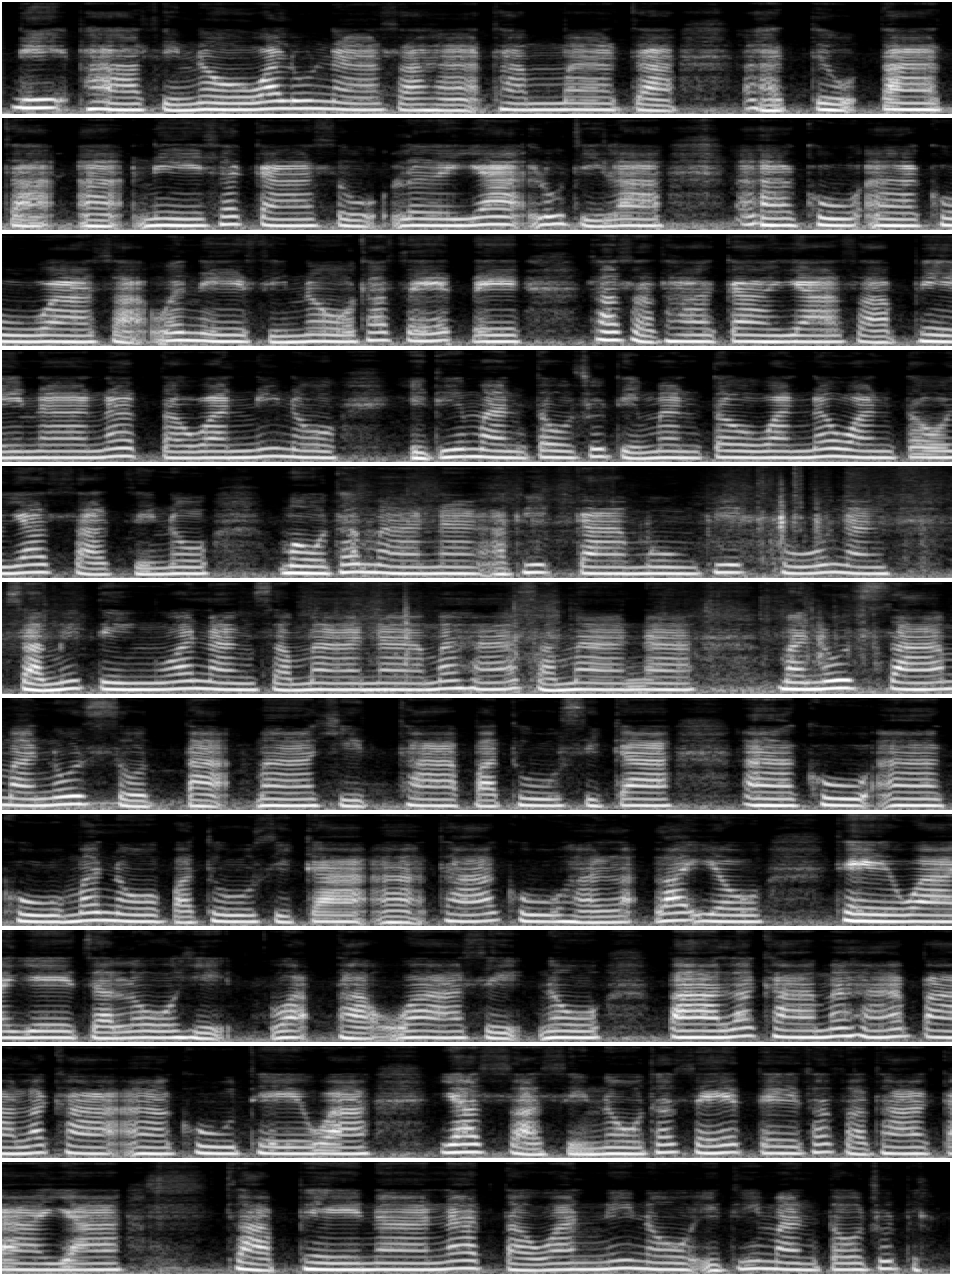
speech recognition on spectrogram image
นิพาสิโนวลุนาสหธรรมมาจะอาจุตาจะอะเนชกาสุเลยยะลุจิลา อาคูอาคูวาสะวเนสิโนทะเสเตทัสทากายาสัพเพนานัตะวันนิโน อิทิมันโตชุติมันโตวันนวันโตยัสสัสิโน โมทมานาอภิกามุงพิกขูนังสามิติงวนังสมานามหาสมานา มนุษย์สามนุษย์สุตตะมาขิทธาปทูสิกา อาคูอาคูมโนปทูสิกาอาทาคูหละโย เทวาเยจโลหิวะตาวาสิโน ปาลคามหาปาลคาอาคูเทวายัสสิโนทเสเตทัสทากายาสัพเพนานาตะวันนิโน อิทิมันโตชุติ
